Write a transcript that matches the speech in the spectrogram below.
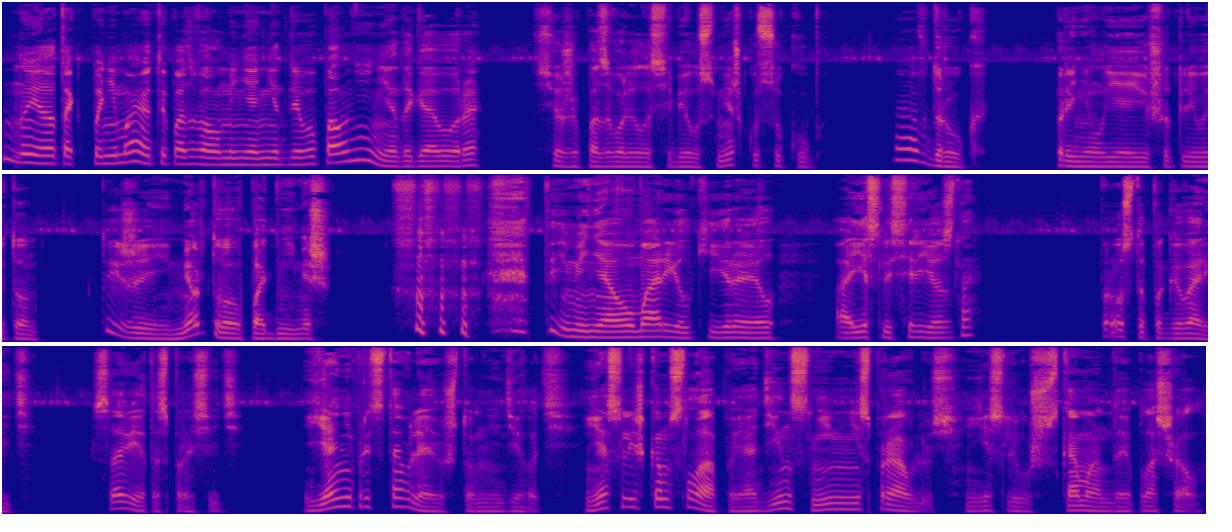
Ну, я так понимаю, ты позвал меня не для выполнения договора?» Все же позволила себе усмешку Сукуб. «А вдруг?» — принял я ее шутливый тон. «Ты же и мертвого поднимешь». «Ты меня уморил, Кирейл. А если серьезно?» «Просто поговорить. Совета спросить». Я не представляю, что мне делать. Я слишком слаб, и один с ним не справлюсь, если уж с командой оплошал.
